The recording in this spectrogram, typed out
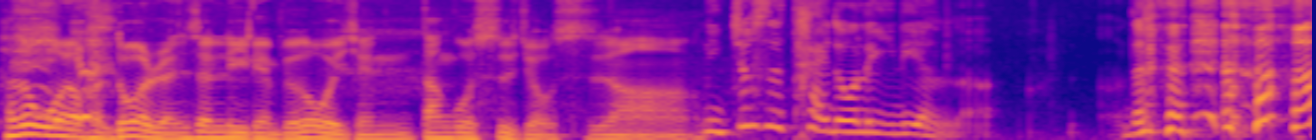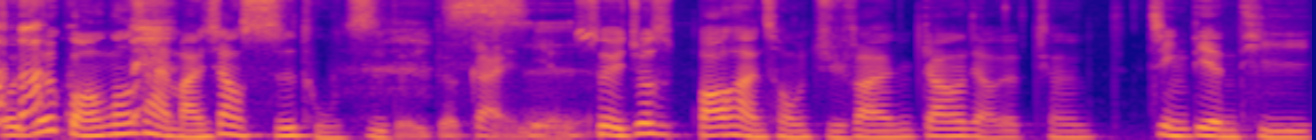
他说我有很多的人生历练，比如说我以前当过侍酒师啊。你就是太多历练了。对，我觉得广告公司还蛮像师徒制的一个概念，所以就是包含从举凡刚刚讲的，可能进电梯。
